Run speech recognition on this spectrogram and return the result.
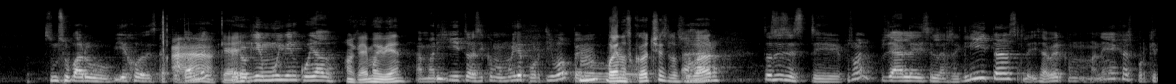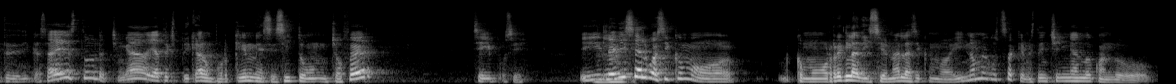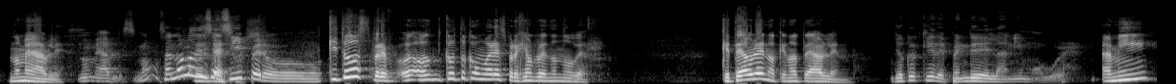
es un Subaru viejo descapotable, Ah, pero bien, muy bien cuidado. Ok, muy bien. amarillito, así como muy deportivo, pero... Mm, buenos coches, los Ajá. Subaru. Entonces, este, pues bueno, pues ya le dice las reglitas, le dice a ver cómo manejas, por qué te dedicas a esto, la chingada, ya te explicaron por qué necesito un chofer. Sí, pues sí. Y le dice algo así como, como regla adicional, así como, y no me gusta que me estén chingando cuando No me hables. no me hables, ¿no? O sea, no lo Es dice así, pero... ¿Y ¿Tú cómo eres, por ejemplo, en un Uber? ¿Que te hablen o que no te hablen? Yo creo que depende del ánimo, güey. A mí,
